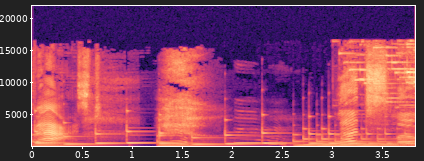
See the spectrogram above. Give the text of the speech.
fast. Let's slow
